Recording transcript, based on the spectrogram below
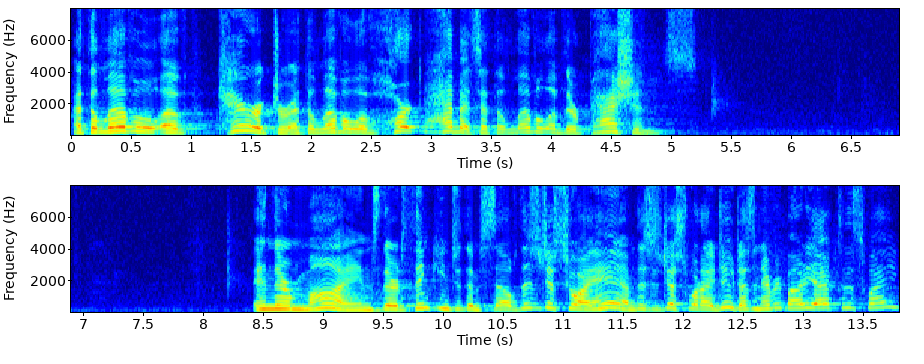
at the level of character, at the level of heart habits, at the level of their passions. In their minds, they're thinking to themselves, This is just who I am. This is just what I do. Doesn't everybody act this way?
